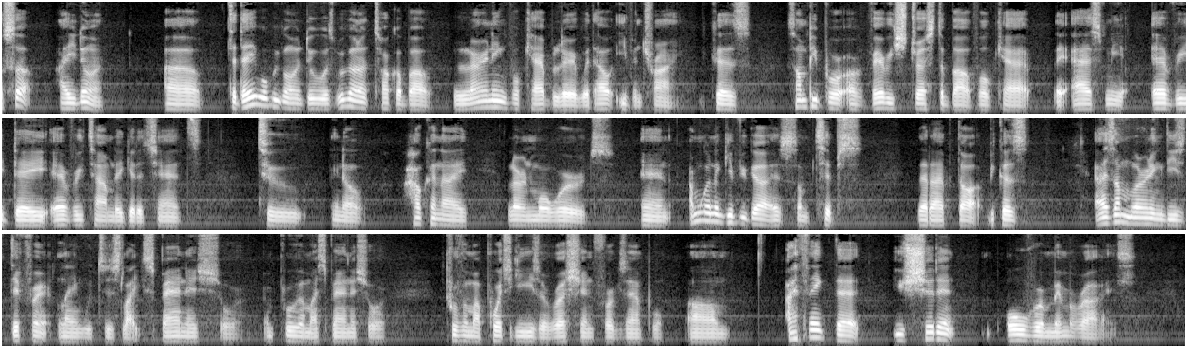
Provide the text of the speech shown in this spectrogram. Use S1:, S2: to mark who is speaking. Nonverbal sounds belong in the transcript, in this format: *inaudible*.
S1: What's up? How you doing? Uh, today what we're going to do is we're going to talk about learning vocabulary without even trying because some people are very stressed about vocab. They ask me every day, every time they get a chance to, you know, how can I learn more words? And I'm going to give you guys some tips that I've thought because as I'm learning these different languages like Spanish or improving my Spanish or improving my Portuguese or Russian, for example, um, I think that you shouldn't over memorize.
